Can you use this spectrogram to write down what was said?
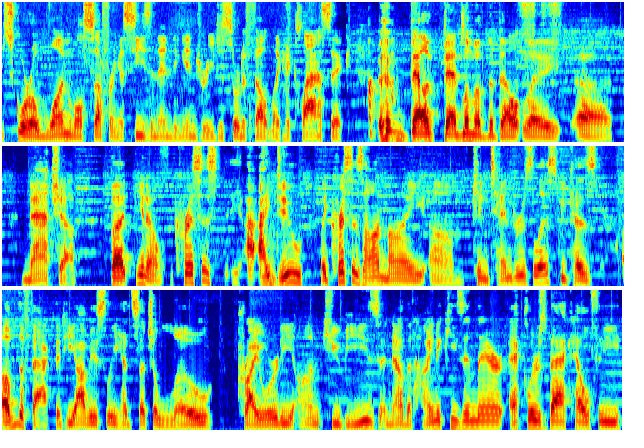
score a one while suffering a season-ending injury. Just sort of felt like a classic bed- bedlam of the Beltway uh, matchup. But you know, Chris is. I, I do like Chris is on my um, contenders list because of the fact that he obviously had such a low priority on QBs, and now that Heinicke's in there, Ekeler's back healthy.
